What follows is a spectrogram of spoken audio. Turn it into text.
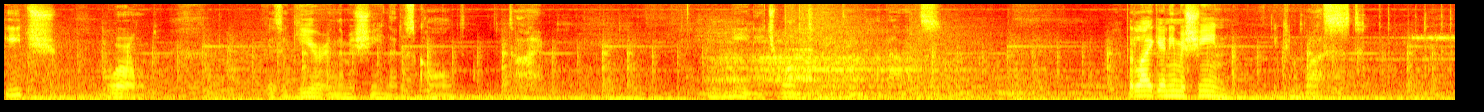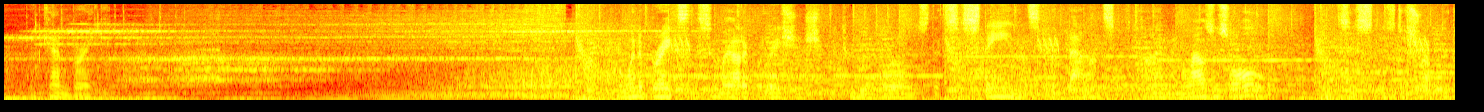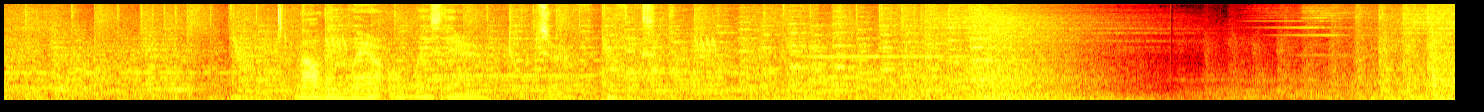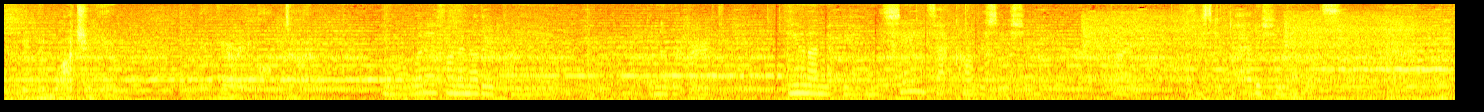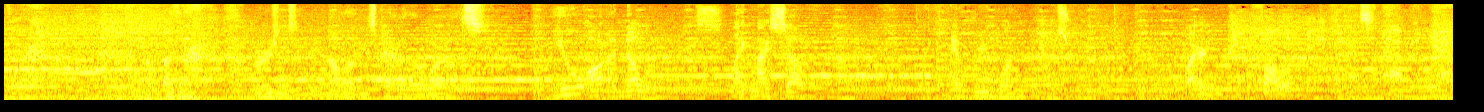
Each world is a gear in the machine that is called time. You need each one to maintain a balance. But like any machine, it can rust. It can break. And when it breaks, the symbiotic relationship between the worlds that sustains the balance of time and allows us all to exist is disrupted. Well, then we're always there to observe and fix it. We've been watching you a very long time. You know, what if on another planet, like another Earth, you and I might be having the same exact conversation, but if you skipped ahead a few minutes, Like there other versions of me in all of these parallel worlds. You are a knower, Lucas, like myself, like everyone in this room. Why are you people following me? It hasn't happened yet. Join us!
